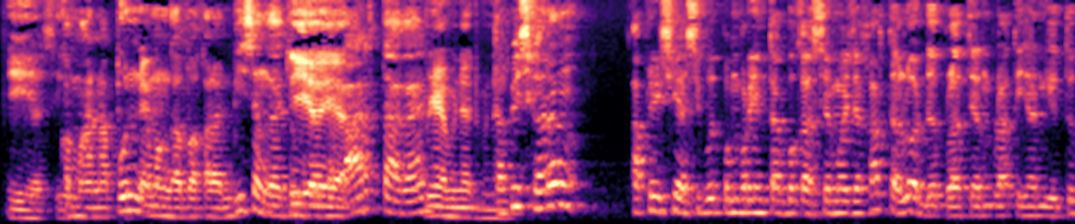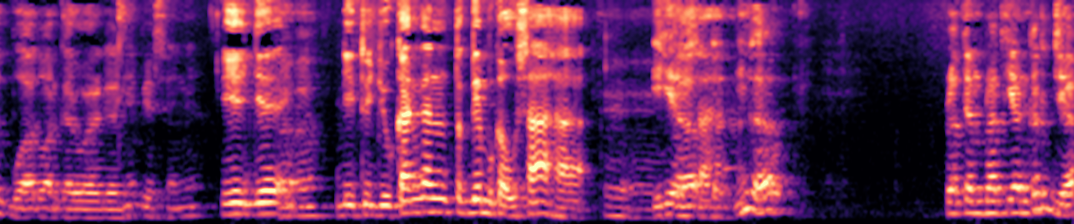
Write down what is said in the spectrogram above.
iya sih ke mana pun emang nggak bakalan bisa nggak cuma Iya, iya. Jakarta kan. iya benar benar tapi sekarang apresiasi buat pemerintah Bekasi sama Jakarta lu ada pelatihan pelatihan gitu buat warga-warganya biasanya iya dia Heeh. ditujukan kan untuk dia buka usaha Hmm. iya Usaha. enggak pelatihan pelatihan kerja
